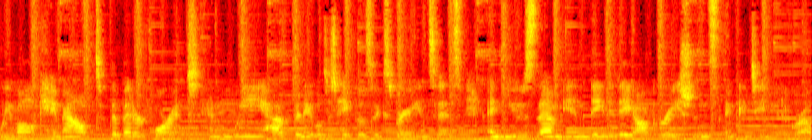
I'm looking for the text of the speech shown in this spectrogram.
we've all came out the better for it. And we have been able to take those experiences and use them in day-to-day -day operations and continue to grow.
